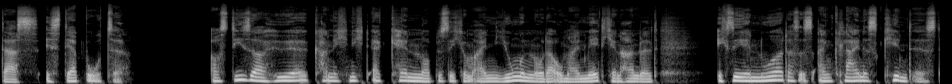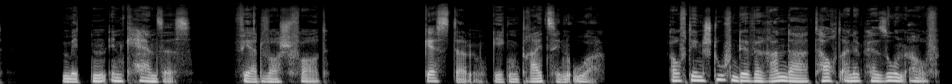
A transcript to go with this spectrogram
Das ist der Bote. Aus dieser Höhe kann ich nicht erkennen, ob es sich um einen Jungen oder um ein Mädchen handelt. Ich sehe nur, dass es ein kleines Kind ist. Mitten in Kansas, fährt Wosch fort. Gestern gegen 13 Uhr. Auf den Stufen der Veranda taucht eine Person auf.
